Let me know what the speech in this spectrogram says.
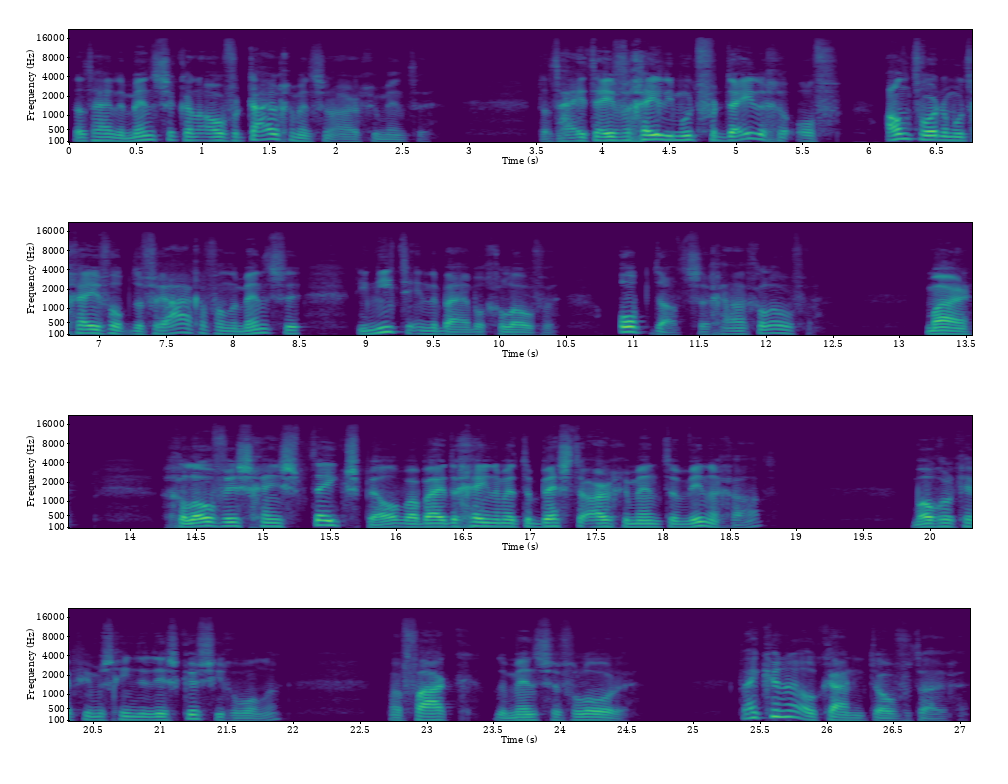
dat hij de mensen kan overtuigen met zijn argumenten, dat hij het evangelie moet verdedigen of antwoorden moet geven op de vragen van de mensen die niet in de Bijbel geloven, opdat ze gaan geloven. Maar geloof is geen steekspel waarbij degene met de beste argumenten winnen gaat. Mogelijk heb je misschien de discussie gewonnen, maar vaak de mensen verloren. Wij kunnen elkaar niet overtuigen.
